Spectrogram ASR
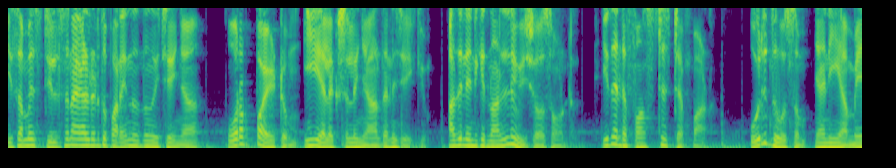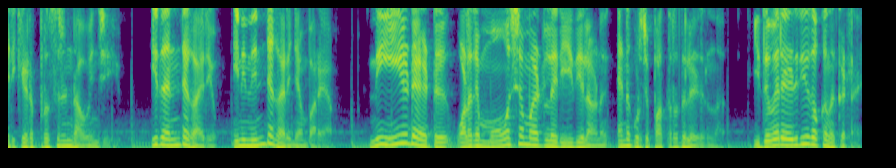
ഈ സമയം സ്റ്റിൽസൺ അയാളുടെ അടുത്ത് പറയുന്നത് എന്ന് വെച്ച് കഴിഞ്ഞാൽ ഉറപ്പായിട്ടും ഈ ഇലക്ഷനിൽ ഞാൻ തന്നെ ജയിക്കും. അതിൽ എനിക്ക് നല്ല വിശ്വാസമുണ്ട്. ഇതെന്റെ ഫസ്റ്റ് സ്റ്റെപ്പാണ് ഒരു ദിവസം ഞാൻ ഈ അമേരിക്കയുടെ പ്രസിഡന്റ് ആവുകയും ചെയ്യും. ഇതെന്റെ കാര്യം. ഇനി നിന്റെ കാര്യം ഞാൻ പറയാം. നീ ഈയിടെയായിട്ട് വളരെ മോശമായിട്ടുള്ള രീതിയിലാണ് എന്നെക്കുറിച്ച് പത്രത്തിൽ എഴുതുന്നത്. ഇതുവരെ എഴുതിയതൊക്കെ നിൽക്കട്ടെ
